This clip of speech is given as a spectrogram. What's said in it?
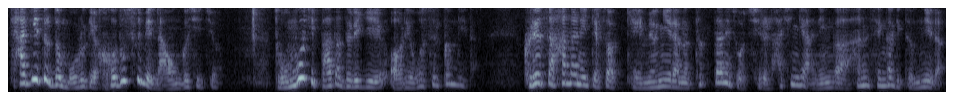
자기들도 모르게 헛웃음이 나온 것이죠. 도무지 받아들이기 어려웠을 겁니다. 그래서 하나님께서 계명이라는 특단의 조치를 하신 게 아닌가 하는 생각이 듭니다.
